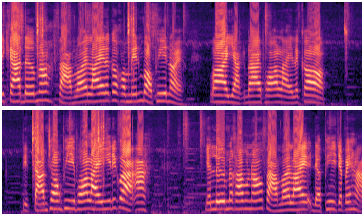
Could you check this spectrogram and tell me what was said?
ติกาเดิมเนาะ300 ไลค์แล้วก็คอมเมนต์บอกพี่หน่อย ว่าอยากได้เพราะอะไรแล้วก็ ติดตามช่องพี่เพราะอะไรอย่างนี้ดีกว่าอะอย่าลืมนะครับน้องๆ300ไลค์เดี๋ยวพี่จะไปหา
